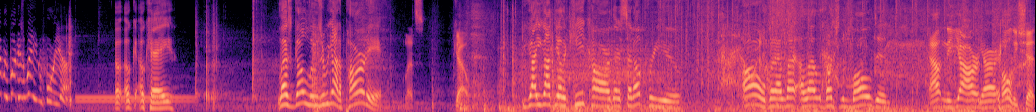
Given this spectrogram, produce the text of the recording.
Everybody's waiting for you. Oh, okay, okay. Let's go, loser. We got a party. Let's go. You got you got the other key card that's set up for you. Oh, but I let I let a bunch of them molded. Out in the yard. Yard. Holy shit.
